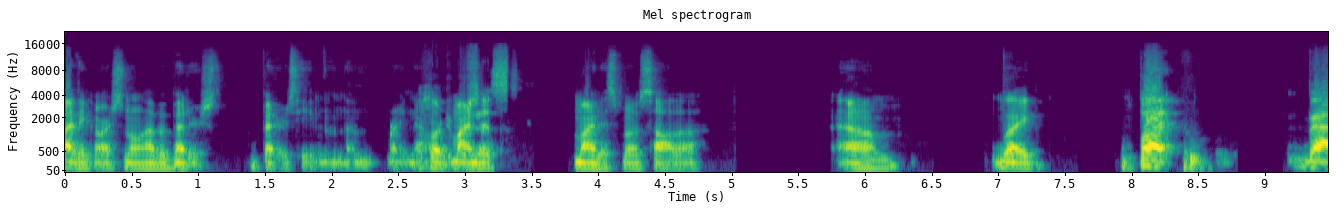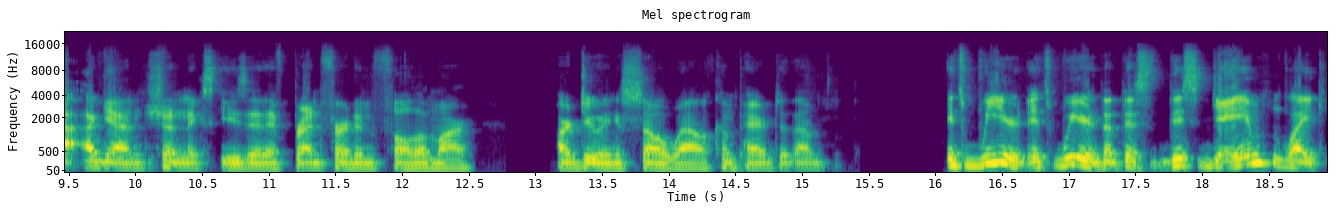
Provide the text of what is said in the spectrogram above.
I think Arsenal have a better better team than them right now, 100%. minus minus Mo Salah. Um, like, but that again shouldn't excuse it if Brentford and Fulham are are doing so well compared to them. It's weird. It's weird that this this game like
